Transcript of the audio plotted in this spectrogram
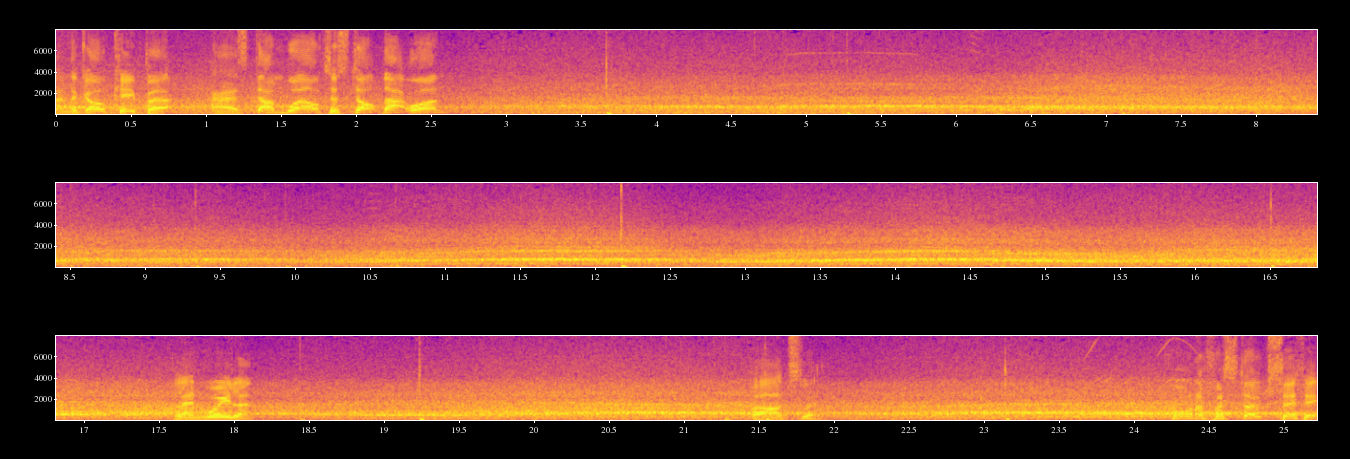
And the goalkeeper has done well to stop that one. Glenn Whelan. Bardsley. Corner for Stoke City.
